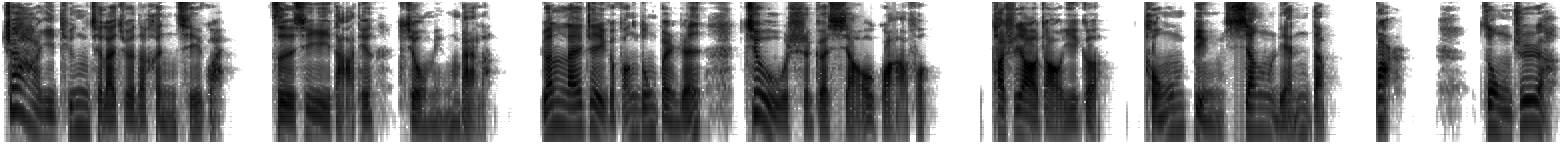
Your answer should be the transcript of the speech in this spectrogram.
乍一听起来觉得很奇怪，仔细一打听就明白了。原来这个房东本人就是个小寡妇，他是要找一个。同病相怜的伴儿。总之啊，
